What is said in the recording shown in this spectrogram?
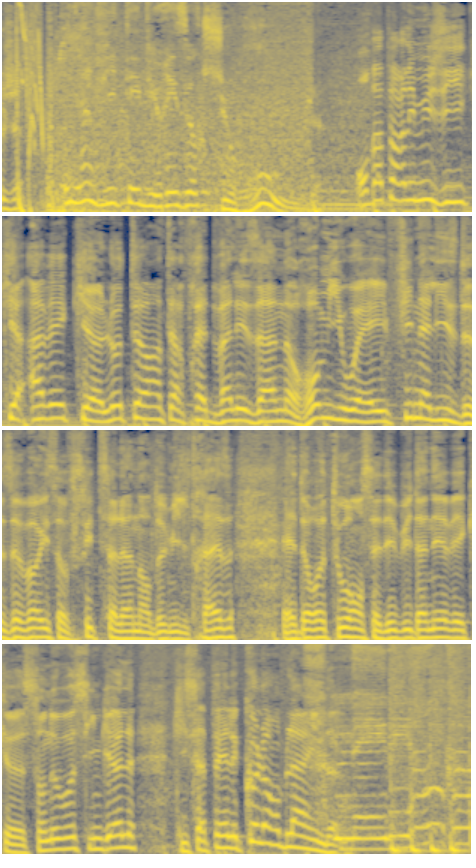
Rouge. L'invité du réseau. Sur Rouge. On va parler musique avec l'auteur-interprète valaisanne Romy Way, finaliste de The Voice of Switzerland en 2013. Et de retour en ces débuts d'année avec euh, son nouveau single qui s'appelle Colorblind. C'est le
